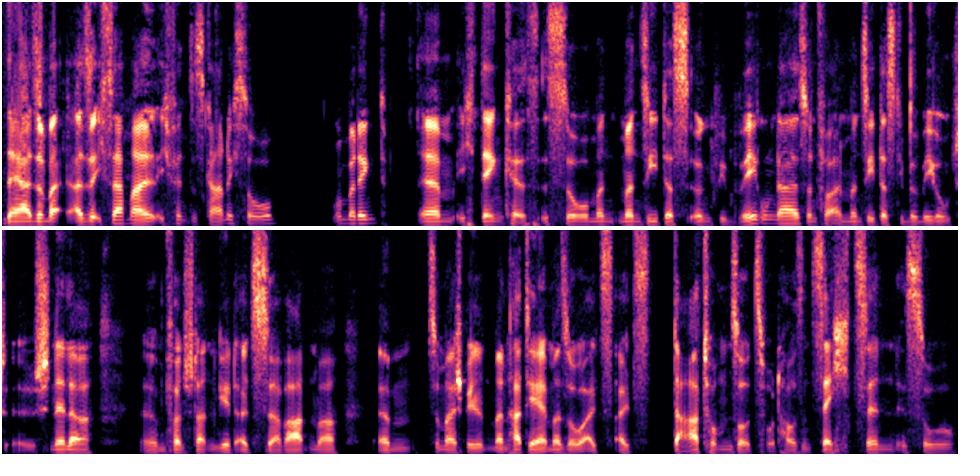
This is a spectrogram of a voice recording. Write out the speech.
Naja, also, also ich sag mal, ich finde es gar nicht so unbedingt. Ähm, ich denke, es ist so, man, man sieht, dass irgendwie Bewegung da ist und vor allem man sieht, dass die Bewegung schneller ähm, vonstatten geht, als zu erwarten war. Ähm, zum Beispiel, man hat ja immer so als, als Datum, so 2016 ist so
